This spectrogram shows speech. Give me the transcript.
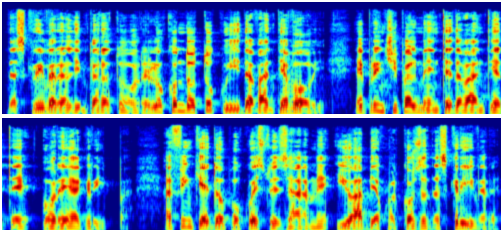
da scrivere all'imperatore, l'ho condotto qui davanti a voi, e principalmente davanti a te, o re Agrippa, affinché dopo questo esame io abbia qualcosa da scrivere,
